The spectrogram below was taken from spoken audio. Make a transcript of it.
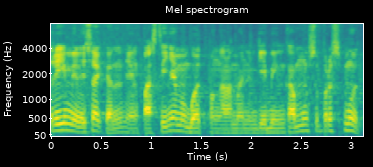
3 millisecond yang pastinya membuat pengalaman gaming kamu super smooth.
